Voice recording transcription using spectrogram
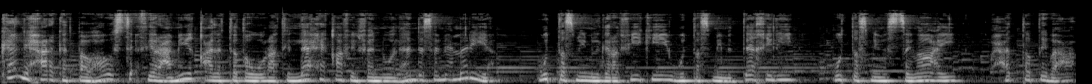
كان لحركة باوهاوس تأثير عميق على التطورات اللاحقة في الفن والهندسة المعمارية والتصميم الجرافيكي والتصميم الداخلي والتصميم الصناعي وحتى الطباعة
